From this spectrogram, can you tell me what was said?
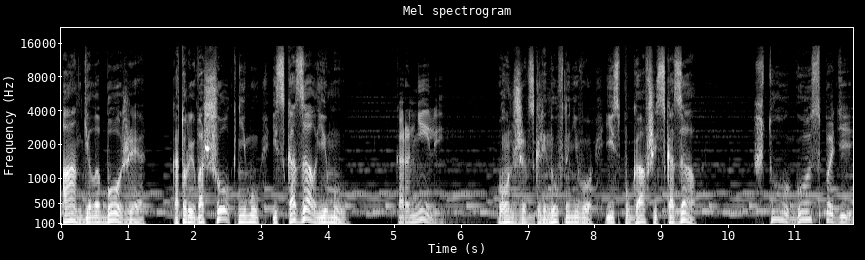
ангела Божия, который вошел к нему и сказал ему «Корнилий, он же, взглянув на него и испугавшись, сказал, «Что, Господи?»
